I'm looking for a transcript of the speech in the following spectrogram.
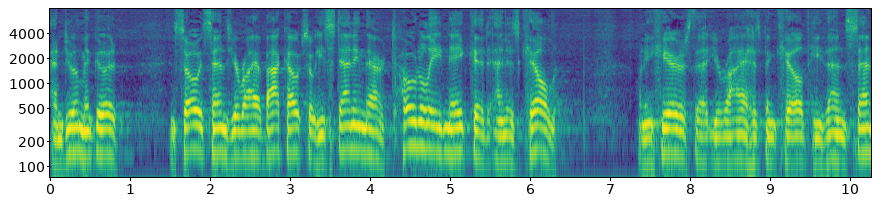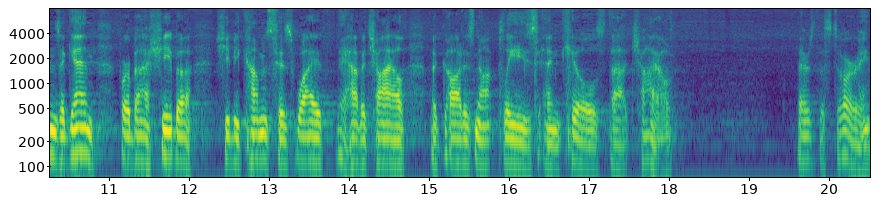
and do him in good. And so he sends Uriah back out. So he's standing there totally naked and is killed. When he hears that Uriah has been killed, he then sends again for Bathsheba. She becomes his wife. They have a child, but God is not pleased and kills that child. There's the story.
